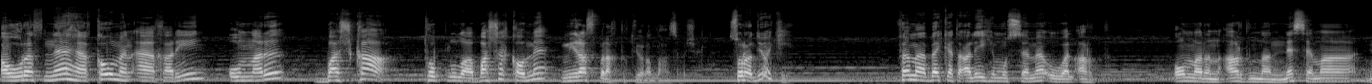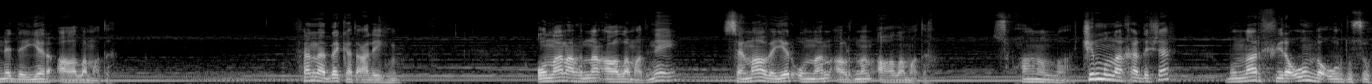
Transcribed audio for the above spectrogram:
Avrasnaha kavmen aharin. Onları başka topluluğa, başka kavme miras bıraktık diyor Allah Azze ve Celle. Sonra diyor ki فَمَا بَكَتْ عَلَيْهِمُ السَّمَاءُ وَالْأَرْضِ Onların ardından ne sema ne de yer ağlamadı. فَمَا بَكَتْ عَلَيْهِمْ Onların ardından ağlamadı. Ne? Sema ve yer onların ardından ağlamadı. Subhanallah. Kim bunlar kardeşler? Bunlar Firavun ve ordusu.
